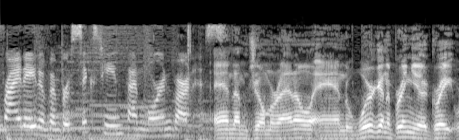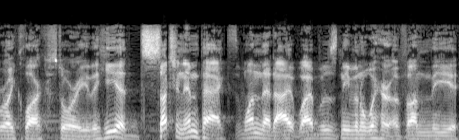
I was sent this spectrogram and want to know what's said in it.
Friday, November 16th. I'm Lauren Barnes. And I'm Joe Morano, and we're going to bring you a great Roy Clark story. He had such an impact, one that I, I, wasn't even aware of on the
